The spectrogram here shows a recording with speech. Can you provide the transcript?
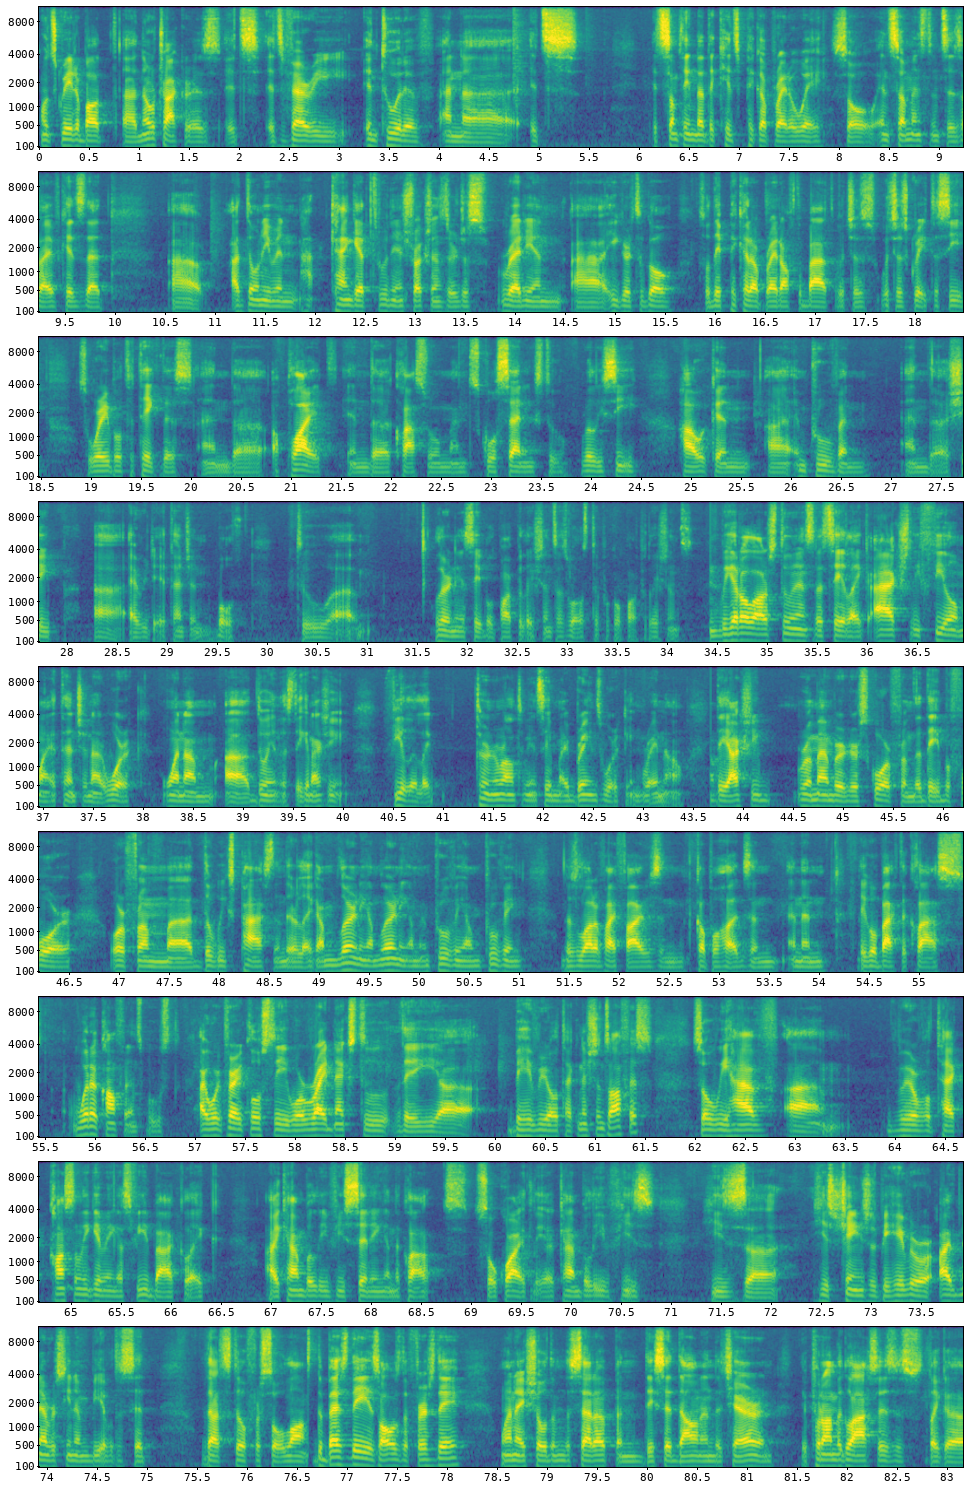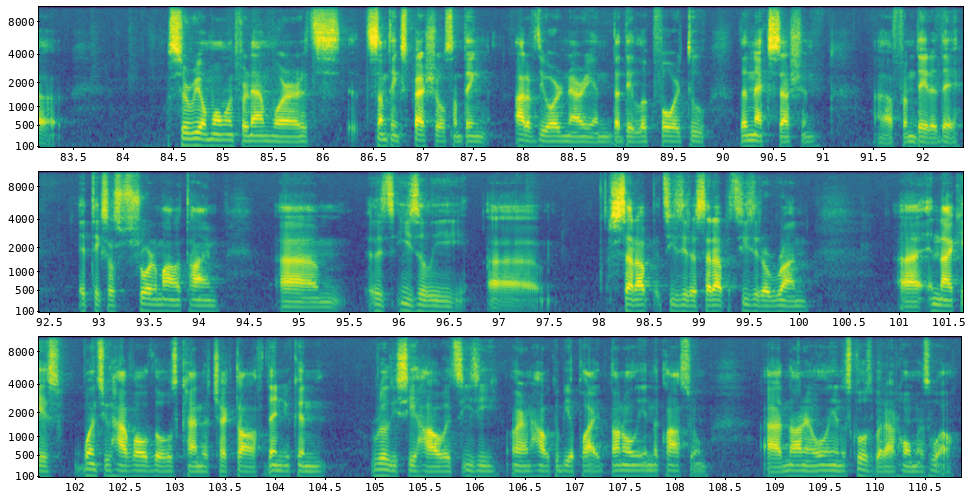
what's great about uh, NeuroTracker is it's it's very intuitive and uh, it's it's something that the kids pick up right away. So in some instances, I have kids that uh, I don't even can't get through the instructions. They're just ready and uh, eager to go. So they pick it up right off the bat, which is which is great to see. So we're able to take this and uh, apply it in the classroom and school settings to really see how it can uh, improve and and uh, everyday attention, both to um, learning disabled populations as well as typical populations. We get a lot of students that say like, I actually feel my attention at work when I'm uh, doing this. They can actually feel it, like turn around to me and say, my brain's working right now. They actually remember their score from the day before or from uh, the weeks past and they're like, I'm learning, I'm learning, I'm improving, I'm improving. There's a lot of high fives and a couple hugs and, and then they go back to class with a confidence boost. I work very closely, we're right next to the uh, behavioral technician's office. So we have um, behavioral tech constantly giving us feedback like, I can't believe he's sitting in the class so quietly. I can't believe he's, he's, uh, he's changed his behavior or I've never seen him be able to sit that still for so long. The best day is always the first day when I show them the setup and they sit down in the chair and they put on the glasses. It's like a surreal moment for them where it's, it's something special, something out of the ordinary and that they look forward to the next session uh, from day to day. It takes a short amount of time. Um, it's easily uh, set up. It's easy to set up. It's easy to run. Uh, in that case, once you have all those kind of checked off, then you can really see how it's easy and how it can be applied, not only in the classroom, uh, not only in the schools, but at home as well.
